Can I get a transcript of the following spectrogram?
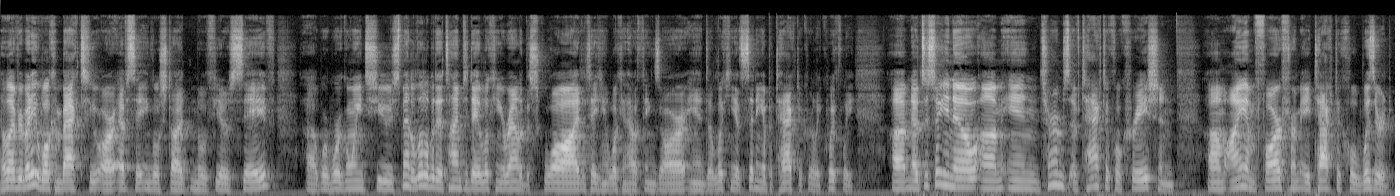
Hello, everybody. Welcome back to our FC Ingolstadt 04 save, uh, where we're going to spend a little bit of time today looking around at the squad, taking a look at how things are, and uh, looking at setting up a tactic really quickly. Um, now, just so you know, um, in terms of tactical creation, um, I am far from a tactical wizard.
